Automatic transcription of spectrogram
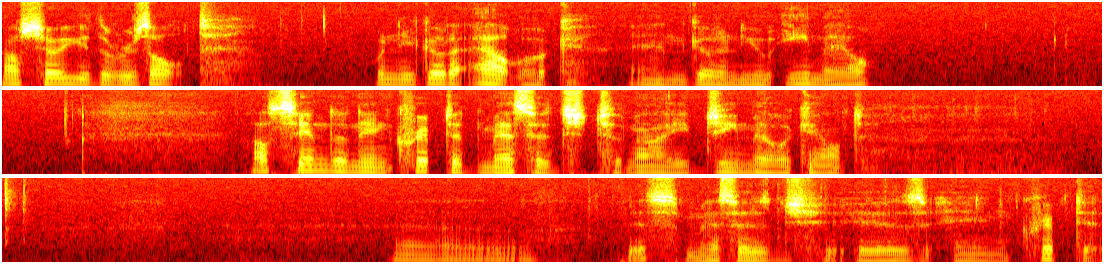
I'll show you the result. When you go to Outlook and go to New Email, I'll send an encrypted message to my Gmail account. Uh, this message is encrypted.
